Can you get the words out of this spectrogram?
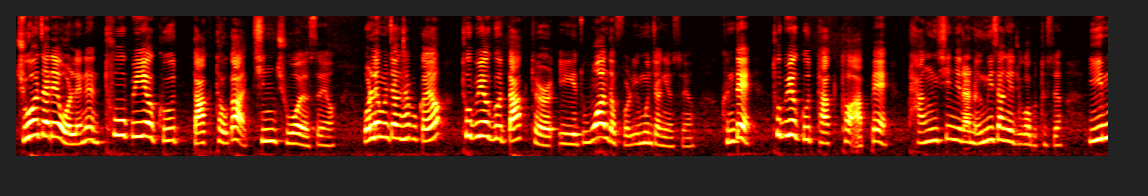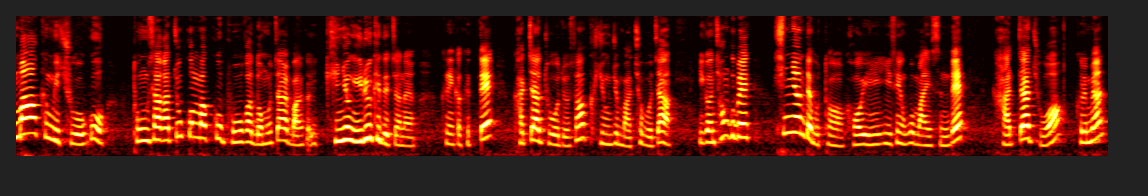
주어 자리에 원래는 to be a good doctor가 진 주어였어요. 원래 문장 해볼까요? To be a good doctor is wonderful 이 문장이었어요. 근데 to be a good doctor 앞에 당신이라는 의미상의 주어가 붙었어요. 이만큼이 주어고 동사가 조그맣고 보호가 너무 짧아. 그러니까 이 균형이 이렇게 됐잖아요. 그러니까 그때 가짜 주어줘서 균형 좀 맞춰보자. 이건 1910년대부터 거의 이세용법 많이 쓰는데 가짜 주어 그러면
